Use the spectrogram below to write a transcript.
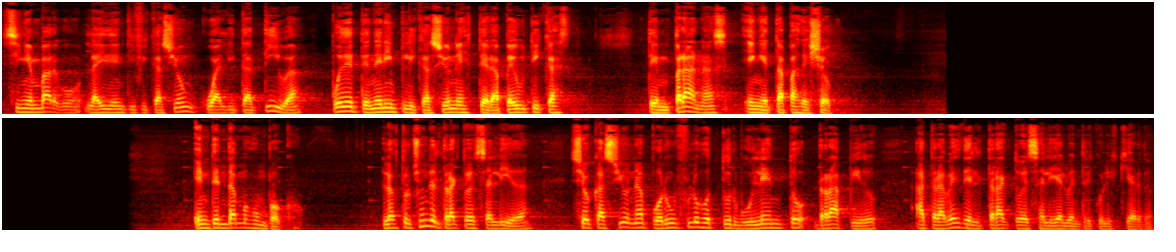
Sin embargo, la identificación cualitativa puede tener implicaciones terapéuticas tempranas en etapas de shock. Entendamos un poco. La obstrucción del tracto de salida se ocasiona por un flujo turbulento rápido a través del tracto de salida del ventrículo izquierdo,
